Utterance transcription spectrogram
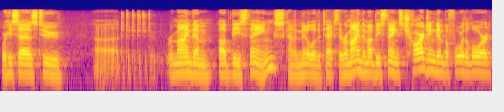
where he says to, uh, to, to, to, remind them of these things, kind of middle of the text. They remind them of these things, charging them before the Lord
